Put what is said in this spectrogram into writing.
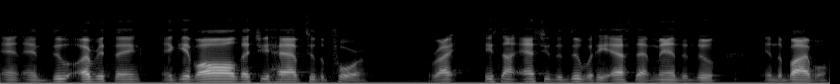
and, and do everything and give all that you have to the poor, right? He's not asked you to do what he asked that man to do in the Bible.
